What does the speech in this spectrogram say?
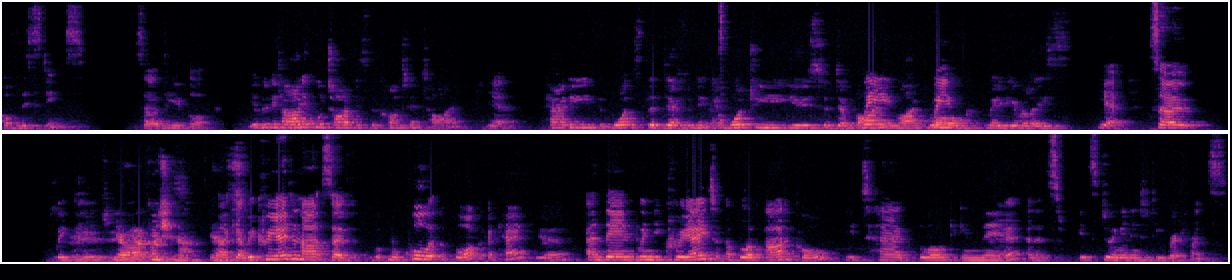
of listings, so a view block. Yeah, but if article type is the content type, Yeah. how do you, what's the definition, what do you use for defining like we- blog, media release? Yeah. So we, Yeah, I got you now. Yes. okay, we create an art. So we'll call it a blog. Okay. Yeah. And then when you create a blog article, you tag blog in there, and it's it's doing an entity reference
